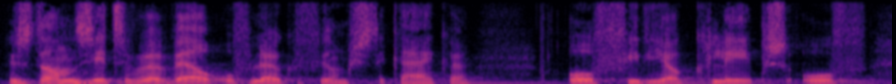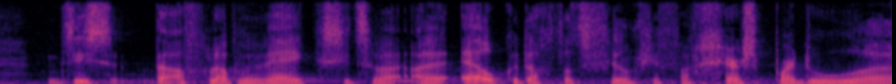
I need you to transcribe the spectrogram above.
Dus dan zitten we wel of leuke filmpjes te kijken of videoclips. Of het is, de afgelopen week zitten we elke dag dat filmpje van Gers Pardoel... Uh,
